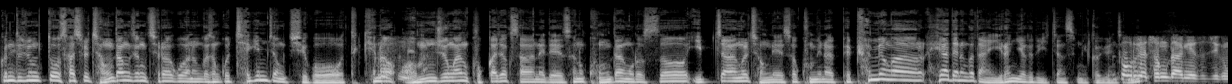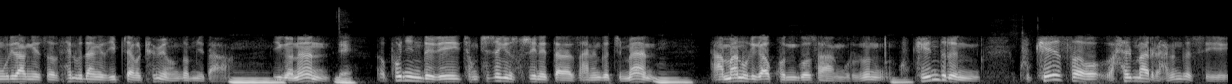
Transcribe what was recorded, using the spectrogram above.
근데 좀 또 사실 정당 정치라고 하는 것은 곧 책임 정치고 특히나 그렇습니다. 엄중한 국가적 사안에 대해서는 공당으로서 입장을 정리해서 국민 앞에 표명을 해야 되는 것 아니냐 이런 이야기도 있지 않습니까, 그러니까 위원장님? 우리가 정당에서 지금 우리 당에서 새누리당에서 입장을 표명한 겁니다. 음. 이거는 네. 본인들이 정치적인 소신에 따라서 하는 거지만 음. 다만 우리가 권고사항으로는 국회의원들은 국회에서 할 말을 하는 것이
